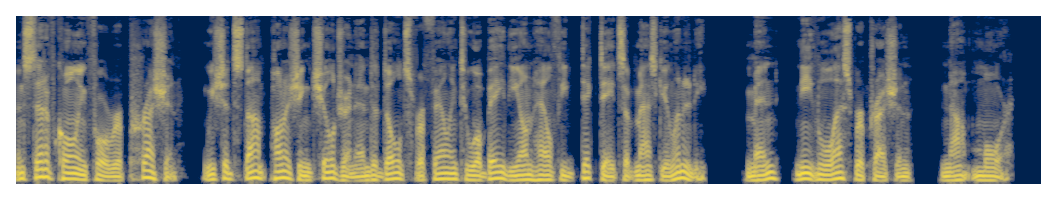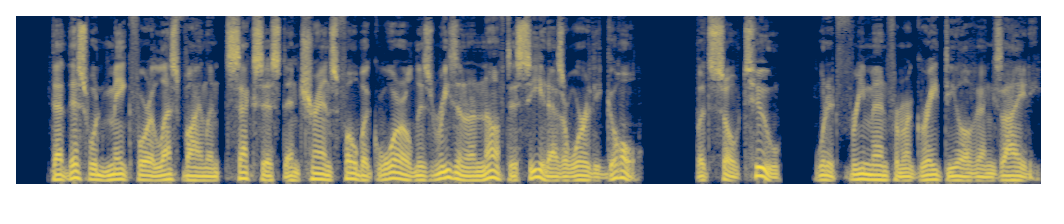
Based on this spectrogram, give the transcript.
Instead of calling for repression, we should stop punishing children and adults for failing to obey the unhealthy dictates of masculinity. Men need less repression, not more. That this would make for a less violent, sexist, and transphobic world is reason enough to see it as a worthy goal. But so too would it free men from a great deal of anxiety,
